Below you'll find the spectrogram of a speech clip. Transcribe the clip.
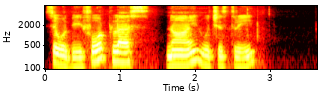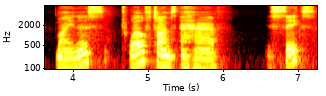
So it will be 4 plus 9, which is 3, minus 12 times a half is 6.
